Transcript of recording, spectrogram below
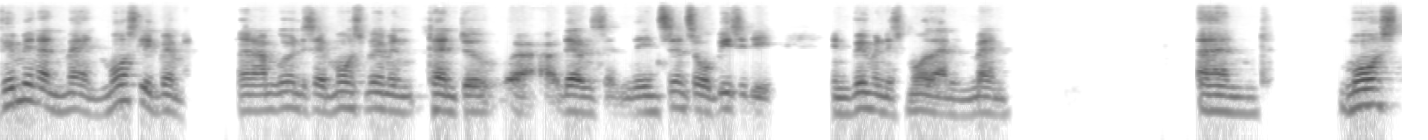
women and men, mostly women, and I'm going to say most women tend to, uh, there is the incidence of obesity in women is more than in men. And most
